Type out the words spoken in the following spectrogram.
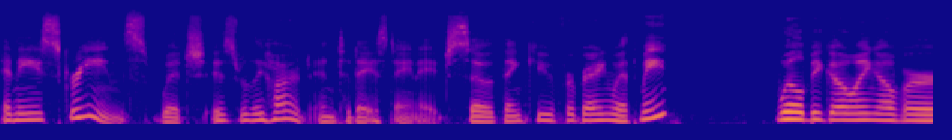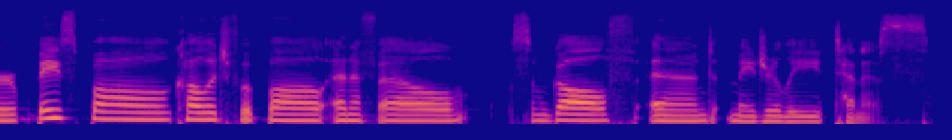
any screens, which is really hard in today's day and age. So, thank you for bearing with me. We'll be going over baseball, college football, NFL, some golf, and Major League Tennis.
